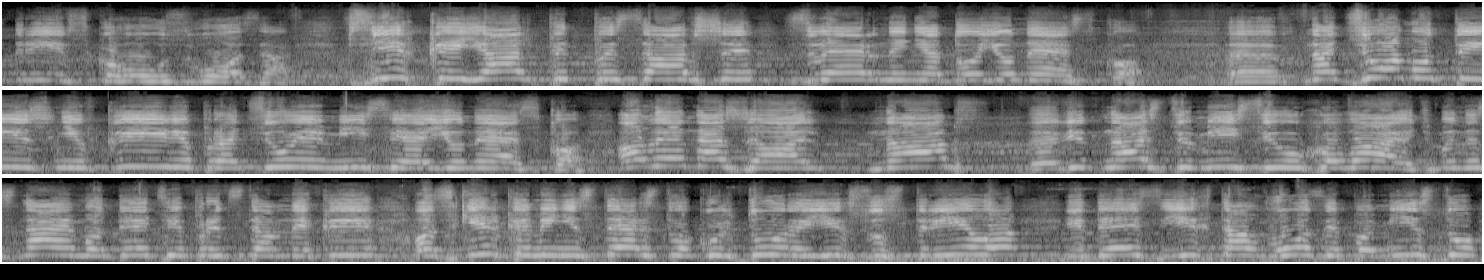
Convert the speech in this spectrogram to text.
Андріївського узвоза. Всіх киян підписавши звернення до ЮНЕСКО. На цьому тижні в Києві працює місія ЮНЕСКО, але на жаль, нам від нас цю місію ховають. Ми не знаємо, де ці представники, оскільки Міністерство культури їх зустріло і десь їх там возить по місту,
